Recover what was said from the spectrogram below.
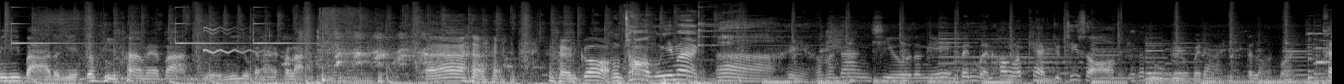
มินิบาร์ตรงนี้ก็มีพ่อแม่บ้านอยู่นี่อยู่กับนายฝรั่งอ่าแล้วก็ผมชอบตรงนี้มากอ่าเฮ้ยเขามานั่งชิลตรงนี้เป็นเหมือนห้องรับแขกจุดที่สองแล้วก็ดูวิวไปได้ตลอดวันใคร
